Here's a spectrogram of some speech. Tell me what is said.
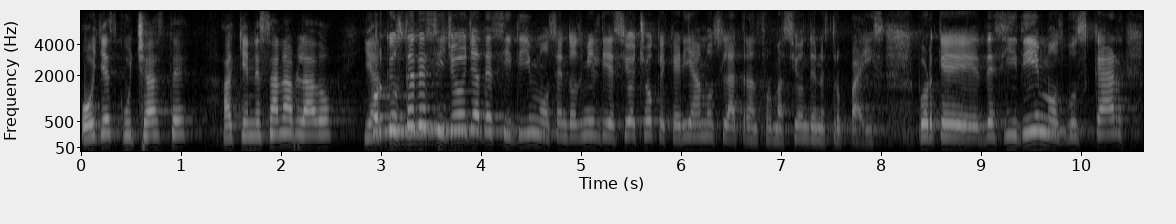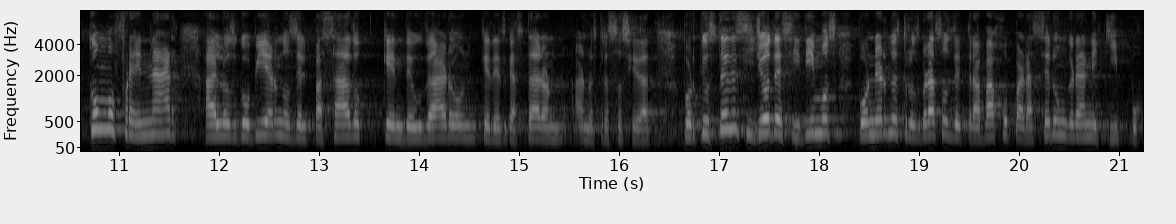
Hoy escuchaste a quienes han hablado porque ustedes y yo ya decidimos en 2018 que queríamos la transformación de nuestro país, porque decidimos buscar cómo frenar a los gobiernos del pasado que endeudaron, que desgastaron a nuestra sociedad, porque ustedes y yo decidimos poner nuestros brazos de trabajo para hacer un gran equipo,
